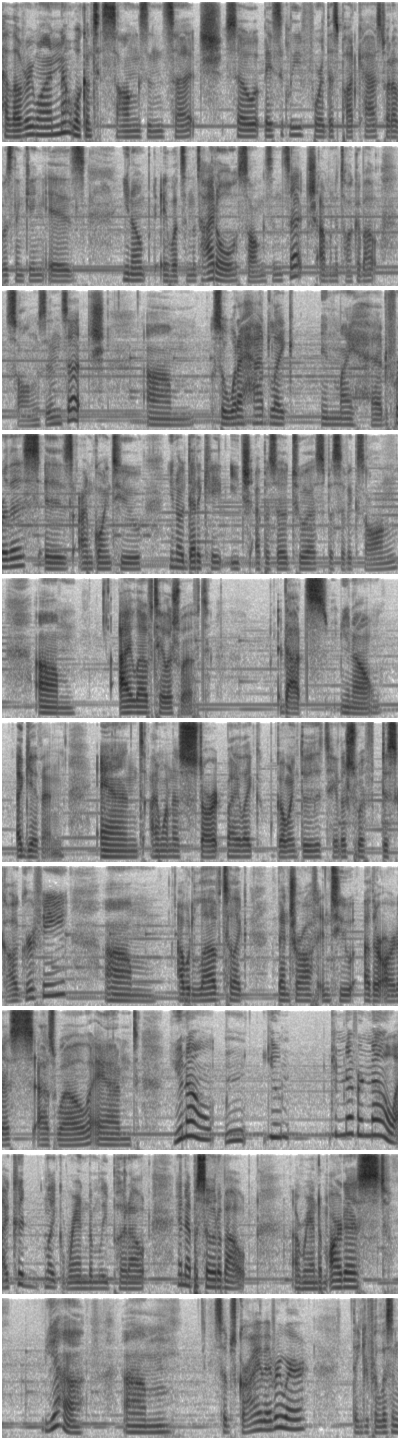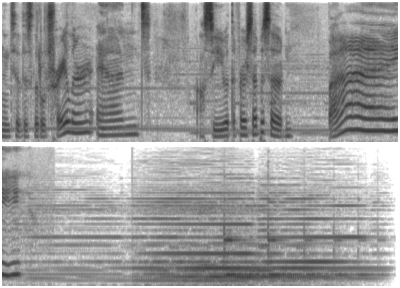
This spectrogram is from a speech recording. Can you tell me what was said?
Hello, everyone. Welcome to Songs and Such. So, basically, for this podcast, what I was thinking is, you know, eh, what's in the title, Songs and Such. I'm going to talk about songs and such. Um, so, what I had like in my head for this is I'm going to, you know, dedicate each episode to a specific song. Um, I love Taylor Swift. That's, you know, a given. And I want to start by like going through the Taylor Swift discography. Um, I would love to like venture off into other artists as well, and you know, n- you you never know. I could like randomly put out an episode about a random artist. Yeah. Um, subscribe everywhere. Thank you for listening to this little trailer, and I'll see you at the first episode. Bye.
